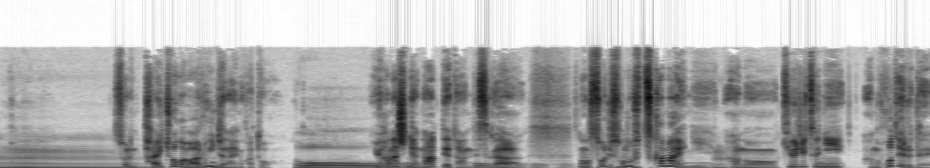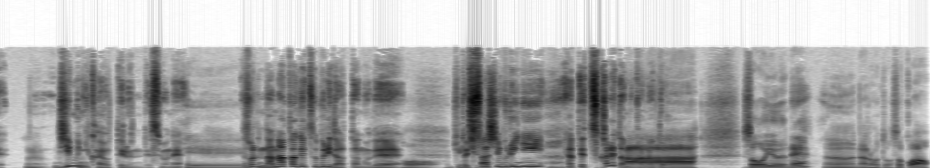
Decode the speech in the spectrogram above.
それ体調が悪いんじゃないのかとおーいう話にはなってたんですがその総理、その2日前に、うん。あの休日にあのホテルでうん。ジムに通ってるんですよね。へでそれ7ヶ月ぶりだったので、ちょっと久しぶぶりにやって疲れたのかなと。そういうね、うん、なるほど、そこは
